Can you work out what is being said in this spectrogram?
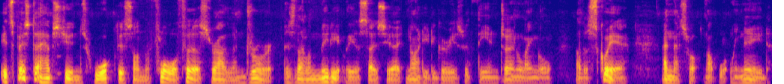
It's best to have students walk this on the floor first rather than draw it, as they'll immediately associate 90 degrees with the internal angle of a square, and that's what, not what we need.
